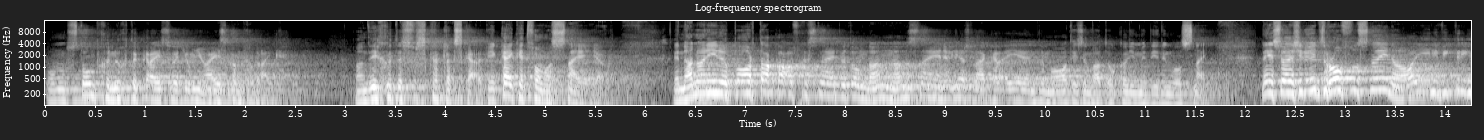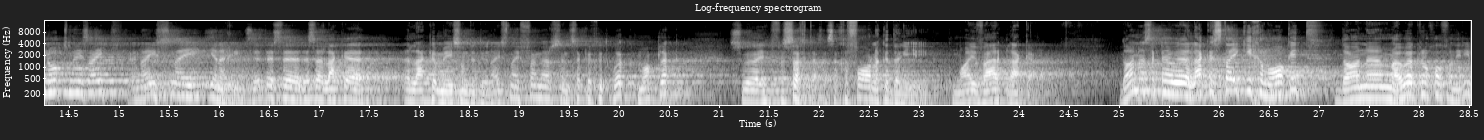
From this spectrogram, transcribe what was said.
om stomp genoeg te kry sodat jy hom in jou huis kan gebruik. Want die goed is verskriklik skerp. Jy kyk dit vir hom sny hy jou. En dan wanneer jy nou 'n paar takke afgesny het met hom, dan dan sny jy nou eers lekker eie en tomaties en wat ook al jy met die ding wil sny. Nee, so as jy iets roffel sny, nou haal jy die Victorinox mes uit en hy sny enigiets. Dit is 'n dis 'n lekker 'n lekker mes om te doen. Hy sny vingers en sulke goed ook maklik. So versigtig, dis 'n gevaarlike ding hierdie. Maar hy werk lekker. Dan as ek nou 'n lekker stytjie gemaak het, dan um, hou ek nogal van hierdie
